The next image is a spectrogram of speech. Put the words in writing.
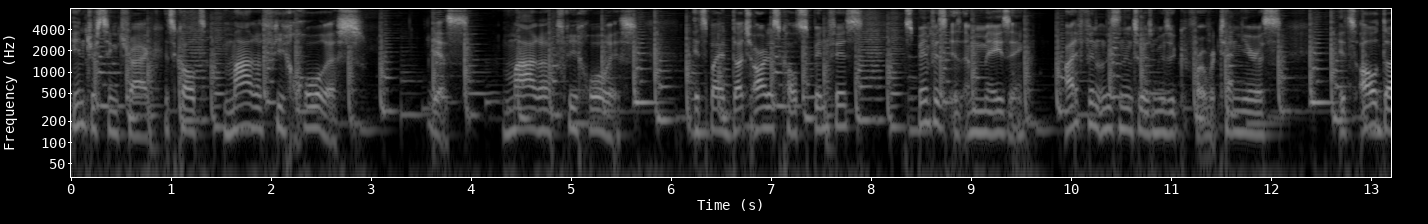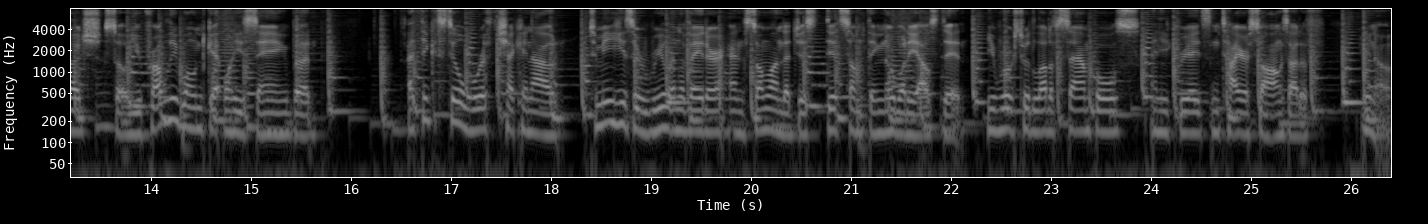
interesting track. It's called Mare Frigoris. Yes, Mare Frigoris. It's by a Dutch artist called Spinvis. Spinvis is amazing. I've been listening to his music for over 10 years. It's all Dutch, so you probably won't get what he's saying, but I think it's still worth checking out. To me, he's a real innovator and someone that just did something nobody else did. He works with a lot of samples and he creates entire songs out of, you know,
